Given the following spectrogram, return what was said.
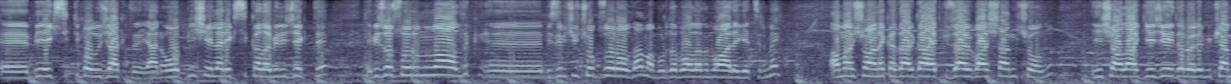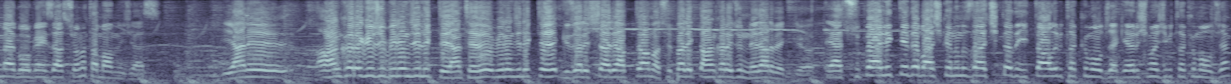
e, bir eksiklik olacaktı. Yani o bir şeyler eksik kalabilecekti. E, biz o sorumluluğu aldık. E, bizim için çok zor oldu ama burada bu alanı bu hale getirmek. Ama şu ana kadar gayet güzel bir başlangıç oldu. İnşallah geceyi de böyle mükemmel bir organizasyona tamamlayacağız. Yani Ankara gücü birincilikte yani TV birincilikte güzel işler yaptı ama Süper Lig'de Ankara gücünü neler bekliyor? Yani Süper Lig'de de başkanımız da açıkladı. iddialı bir takım olacak, yarışmacı bir takım olacak.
